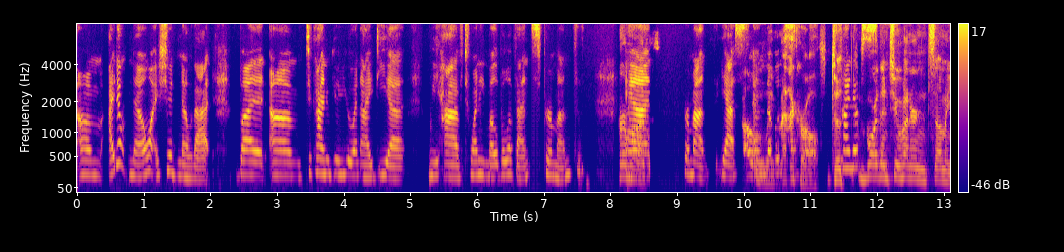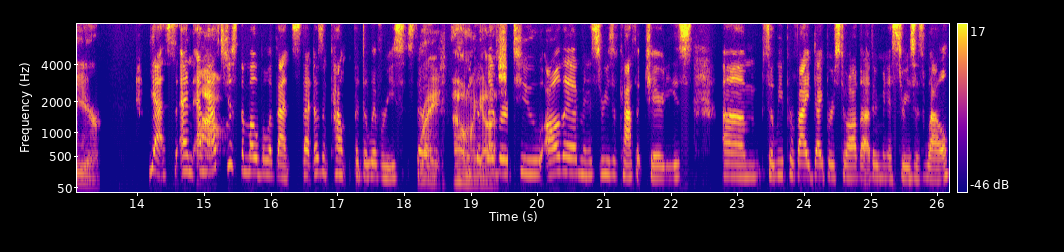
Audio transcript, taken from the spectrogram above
um I don't know. I should know that. But um to kind of give you an idea, we have 20 mobile events per month. Per and month. per month. Yes. Holy mackerel! To kind of- more than two hundred and some a year. Yes, and and Wow. that's just the mobile events. That doesn't count the deliveries. So right. Oh my gosh. deliver to all the ministries of Catholic Charities. Um, so we provide diapers to all the other ministries as well,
